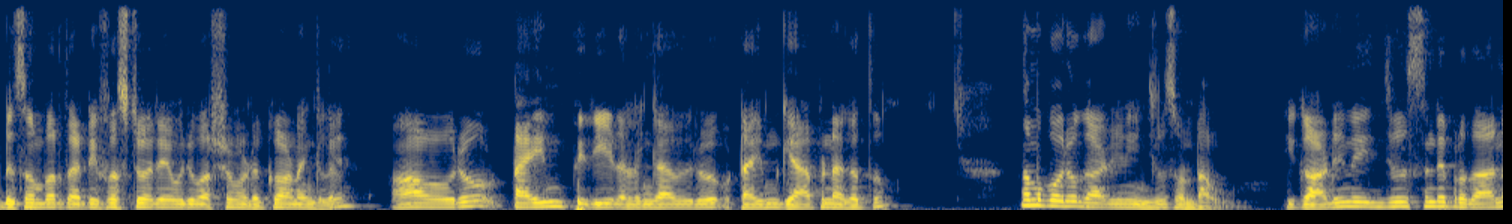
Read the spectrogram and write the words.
ഡിസംബർ തേർട്ടി ഫസ്റ്റ് വരെ ഒരു വർഷം എടുക്കുകയാണെങ്കിൽ ആ ഒരു ടൈം പീരീഡ് അല്ലെങ്കിൽ ആ ഒരു ടൈം ഗ്യാപ്പിനകത്തും നമുക്ക് ഓരോ ഗാർഡിയൻ ഏഞ്ചൽസ് ഉണ്ടാവും. ഈ ഗാർഡിയൻ ഏഞ്ചൽസിന്റെ പ്രധാന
